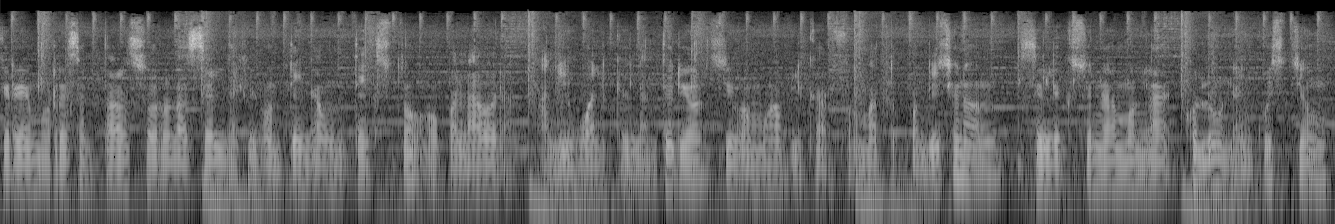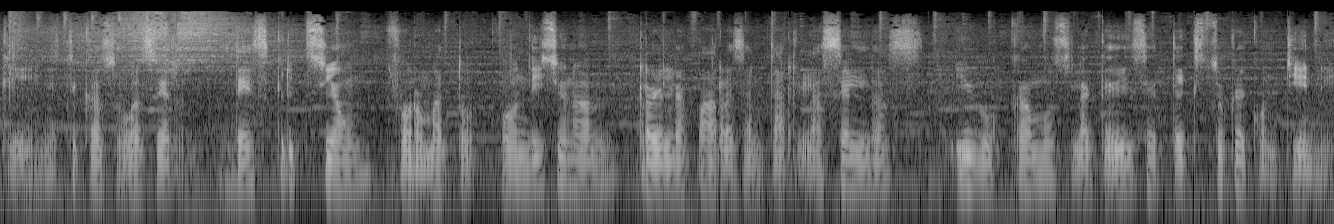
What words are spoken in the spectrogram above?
Queremos resaltar solo las celdas que contengan un texto o palabra. Al igual que el anterior, si vamos a aplicar formato condicional, seleccionamos la columna en cuestión, que en este caso va a ser descripción, formato condicional, reglas para resaltar las celdas y buscamos la que dice texto que contiene.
